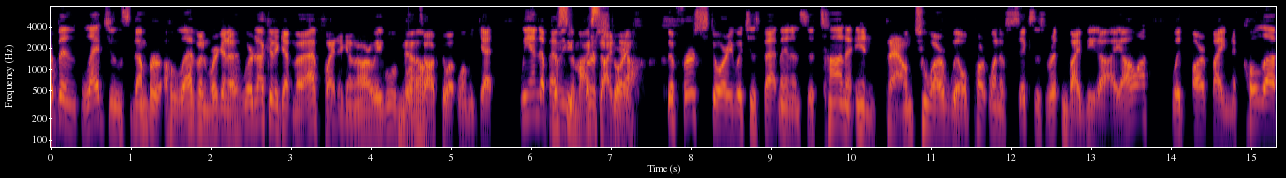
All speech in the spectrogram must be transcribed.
Urban Legends number eleven. We're gonna we're not gonna get into that fight again, are we? We'll, No. we'll talk to it when we get. We end up You'll having see the my first side story. now. The first story, which is Batman and Zatanna in Bound to Our Will, part one of six, is written by Vita Ayala with art by Nikola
